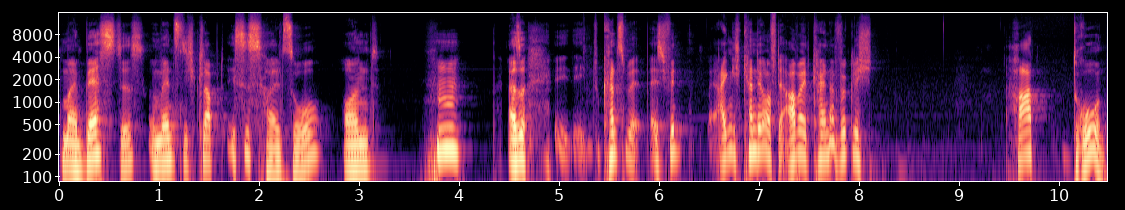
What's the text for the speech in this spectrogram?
mein Bestes und wenn es nicht klappt, ist es halt so und hm, also du kannst mir, ich finde, eigentlich kann dir auf der Arbeit keiner wirklich hart drohen.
